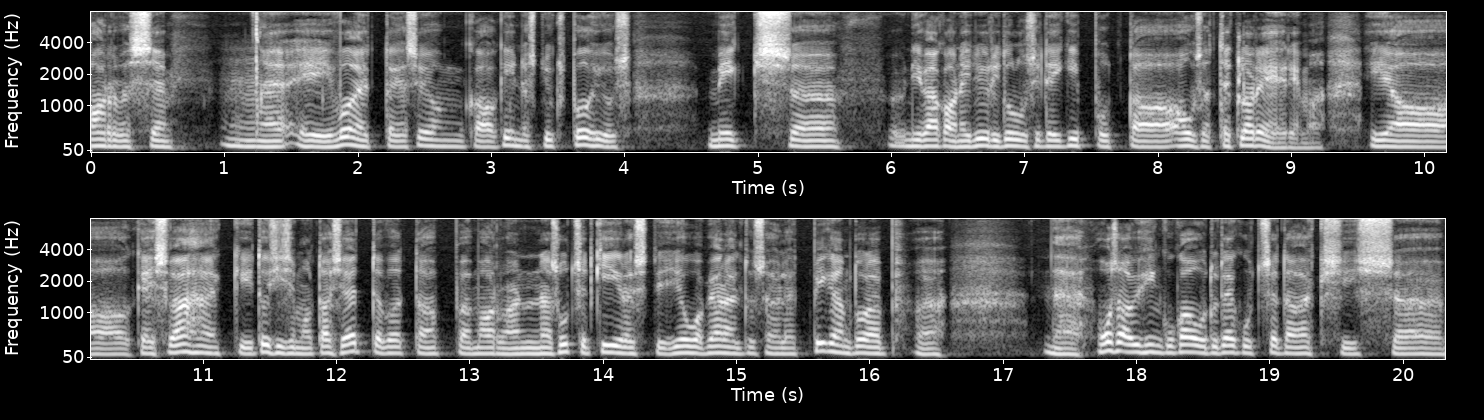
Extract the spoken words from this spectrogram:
arvesse mm, ei võeta ja see on ka kindlasti üks põhjus, miks äh, nii väga neid üüritulusid ei kiputa ausalt deklareerima. ja kes vähegi tõsisemalt asja ette võtab, ma arvan, suhteliselt kiiresti jõuab järeldusele, et pigem tuleb Äh, osaühingu kaudu tegutseda, ehk siis äh,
